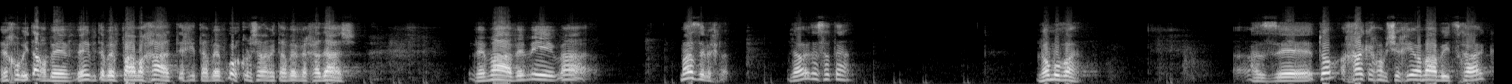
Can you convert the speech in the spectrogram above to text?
איך הוא מתערבב? ואם מתערבב פעם אחת, איך יתערבב כל, כל שנה מתערבב מחדש? ומה ומי, מה? מה זה בכלל? לערבב את השטן. לא מובן. אז אה, טוב, אחר כך ממשיכים, אמר ביצחק,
